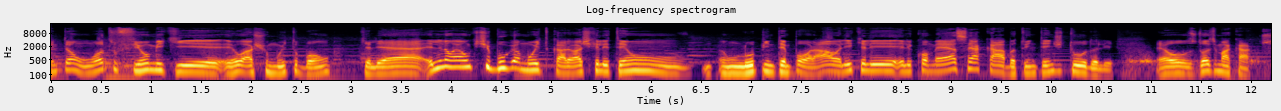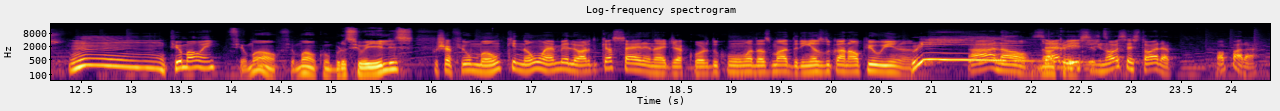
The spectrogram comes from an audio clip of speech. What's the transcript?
Então, um outro filme que eu acho muito bom, que ele é. Ele não é um que te buga muito, cara. Eu acho que ele tem um, um looping temporal ali que ele, ele começa e acaba, tu entende tudo ali. É os Doze Macacos. Hum, filmão, hein? Filmão, filmão, com o Bruce Willis. Puxa, filmão que não é melhor do que a série, né? De acordo com uma das madrinhas do canal Piuí, né? Ah, não. não Sério acredito. isso? De novo essa história? Pode parar.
